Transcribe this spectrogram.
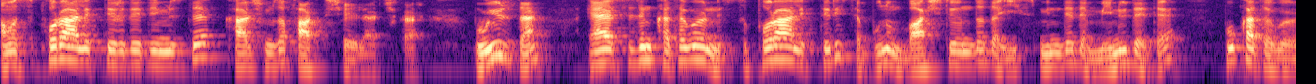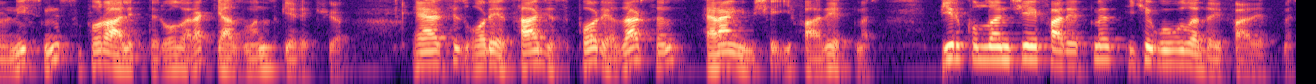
Ama spor aletleri dediğimizde karşımıza farklı şeyler çıkar. Bu yüzden eğer sizin kategoriniz spor aletleri ise bunun başlığında da isminde de menüde de bu kategorinin ismini spor aletleri olarak yazmanız gerekiyor. Eğer siz oraya sadece spor yazarsanız herhangi bir şey ifade etmez. Bir kullanıcıya ifade etmez, iki Google'a da ifade etmez.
